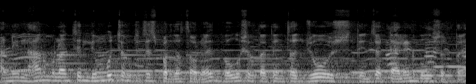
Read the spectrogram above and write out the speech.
आणि लहान मुलांचे लिंबू चमच्याच्या स्पर्धा चालू आहेत. बघू शकता त्यांचा जोश त्यांचा टॅलेंट बघू शकताय.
